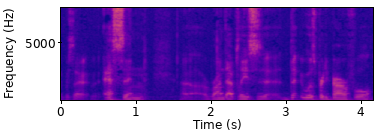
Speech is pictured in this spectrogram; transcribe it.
uh, was that Essen. Uh, around that place, uh, th- it was pretty powerful.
